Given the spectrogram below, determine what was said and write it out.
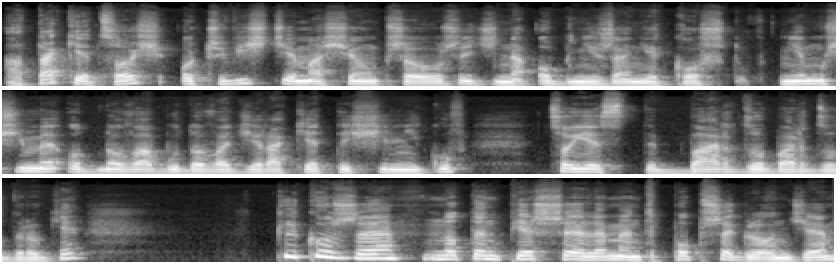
A takie coś oczywiście ma się przełożyć na obniżenie kosztów. Nie musimy od nowa budować rakiety, silników, co jest bardzo, bardzo drogie. Tylko, że no ten pierwszy element po przeglądzie,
